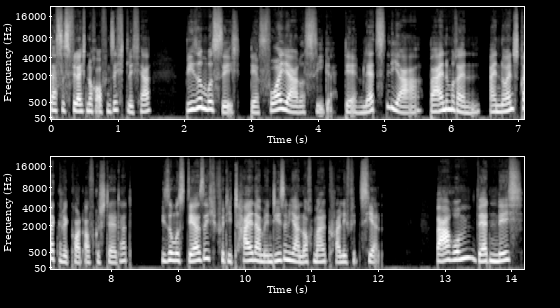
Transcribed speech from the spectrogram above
das ist vielleicht noch offensichtlicher, wieso muss sich der Vorjahressieger, der im letzten Jahr bei einem Rennen einen neuen Streckenrekord aufgestellt hat, wieso muss der sich für die Teilnahme in diesem Jahr nochmal qualifizieren? Warum werden nicht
